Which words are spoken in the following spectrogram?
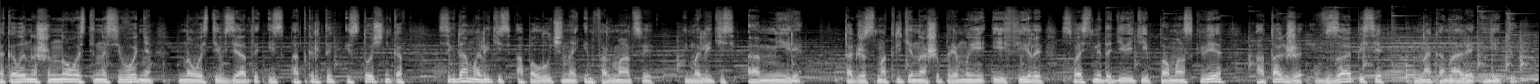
Таковы наши новости на сегодня. Новости взяты из открытых источников. Всегда молитесь о полученной информации и молитесь о мире. Также смотрите наши прямые эфиры с 8 до 9 по Москве, а также в записи на канале YouTube.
